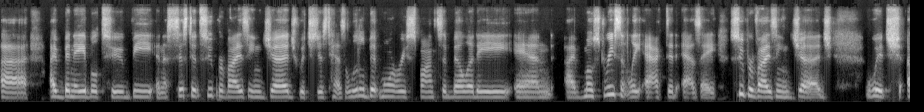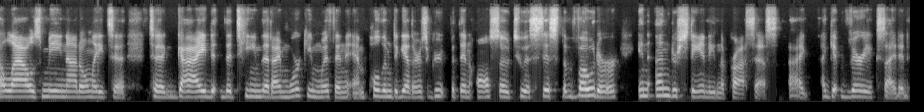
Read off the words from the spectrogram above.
Uh, I've been able to be an assistant supervising judge, which just has a little bit more responsibility. And I've most recently acted as a supervising judge, which allows me not only to, to guide the team that I'm working with and, and pull them together as a group, but then also to assist the voter in understanding the process. I, I get very excited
